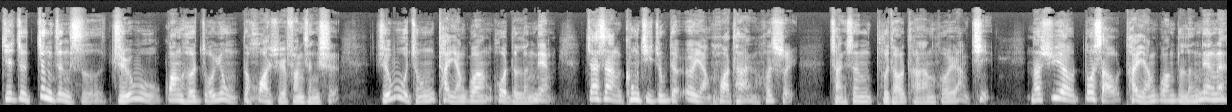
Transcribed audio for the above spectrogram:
这就正正是植物光合作用的化学方程式。植物从太阳光获得能量，加上空气中的二氧化碳和水，产生葡萄糖和氧气。那需要多少太阳光的能量呢？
